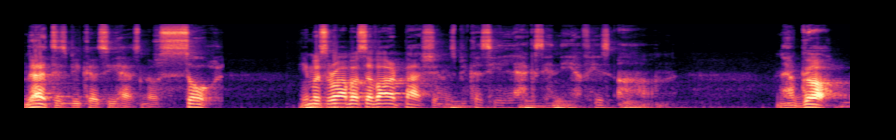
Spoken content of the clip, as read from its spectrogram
That is because he has no soul. He must rob us of our passions because he lacks any of his own. Now go.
